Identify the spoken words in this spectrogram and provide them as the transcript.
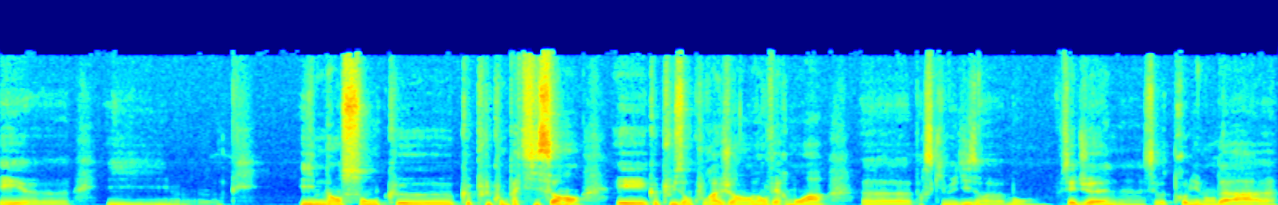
et euh, ils, n'en sont que, que, plus compatissants et que plus encourageants envers moi euh, parce qu'ils me disent euh, bon vous êtes jeune c'est votre premier mandat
